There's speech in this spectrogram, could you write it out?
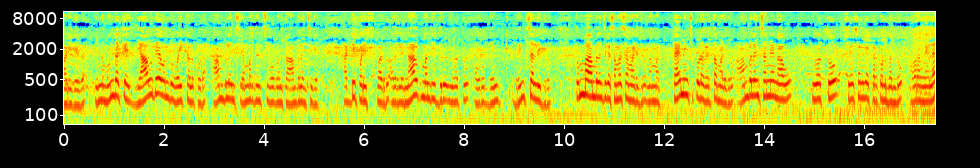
ಮಾಡಿದ್ದೇವೆ. ಇನ್ನು ಮುಂದಕ್ಕೆ ಯಾವುದೇ ಒಂದು ವೆಹಿಕಲ್ ಕೂಡ ಆಂಬುಲೆನ್ಸ್, ಎಮರ್ಜೆನ್ಸಿ ಹೋಗುವಂಥ ಆಂಬುಲೆನ್ಸ್ಗೆ ಅಡ್ಡಿಪಡಿಸಬಾರ್ದು ಅದರಲ್ಲಿ ನಾಲ್ಕು ಮಂದಿ ಇದ್ದರು ಇವತ್ತು ಅವರು ಡ್ರಿಂಕ್ ಡ್ರಿಂಕ್ಸಲ್ಲಿದ್ದರು ತುಂಬ ಆಂಬುಲೆನ್ಸ್ಗೆ ಸಮಸ್ಯೆ ಮಾಡಿದರು. ನಮ್ಮ ಟೈಮಿಂಗ್ಸ್ ಕೂಡ ವ್ಯರ್ಥ ಮಾಡಿದರು. ಆಂಬುಲೆನ್ಸನ್ನೇ ನಾವು ಇವತ್ತು ಸ್ಟೇಷನ್ಗೆ ಕರ್ಕೊಂಡು ಬಂದು ಅವರ ಮೇಲೆ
